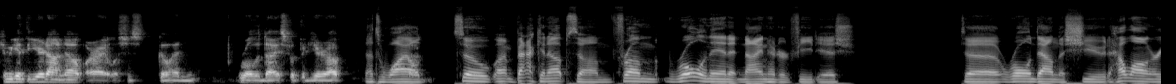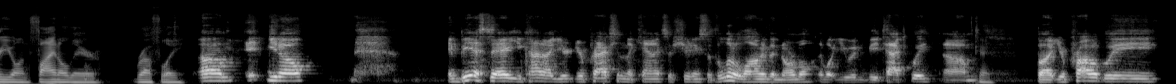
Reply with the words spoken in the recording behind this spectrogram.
can we get the gear down? Nope. All right, let's just go ahead and roll the dice with the gear up. That's wild. So I'm backing up some from rolling in at 900 feet ish to rolling down the chute. How long are you on final there, roughly? Um, it, you know, in BSA, you kind of you're, you're, practicing the mechanics of shooting, so it's a little longer than normal than what you would be tactically. Um, okay. But you're probably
